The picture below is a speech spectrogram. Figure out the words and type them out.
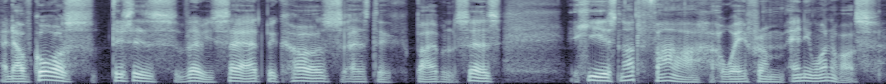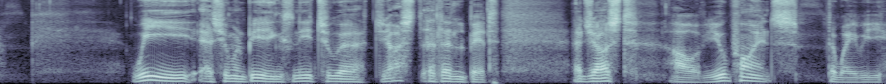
And of course, this is very sad because, as the Bible says, he is not far away from any one of us. We, as human beings, need to adjust a little bit, adjust our viewpoints, the way we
